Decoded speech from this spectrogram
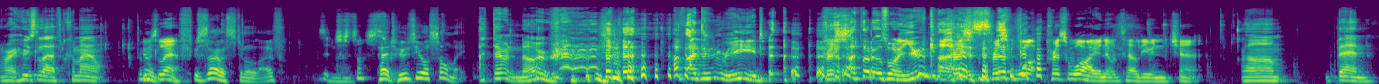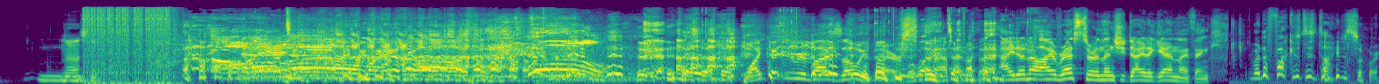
right, who's left? Come out. Who's left? Is Zyla still alive? Is it just us? Ped, who's your soulmate? I don't know. I didn't read. I thought it was one of you guys. Press, press, y, press Y and it'll tell you in the chat. Um, Ben. No, that's not. Oh, Why couldn't you revive Zoey there? What, what happened with that? I don't know. I rest her and then she died again. I think. Where the fuck is this dinosaur?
